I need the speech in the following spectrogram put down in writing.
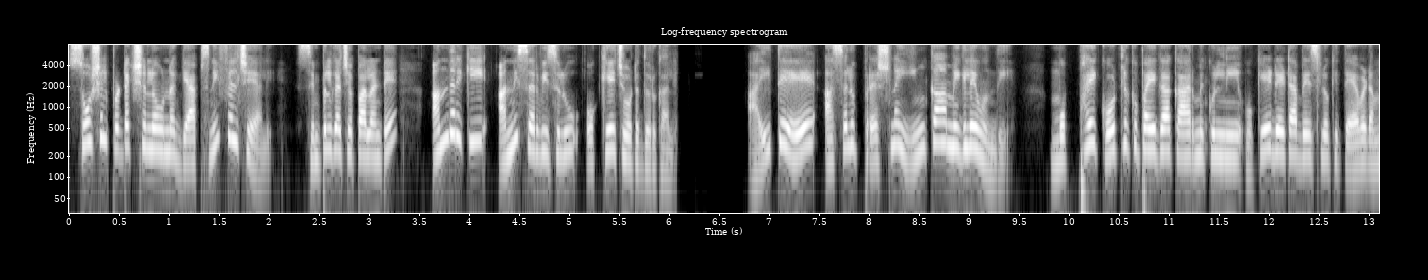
సోషల్ ప్రొటెక్షన్లో ఉన్న గ్యాప్స్ని ఫిల్ చేయాలి. సింపుల్గా చెప్పాలంటే అందరికీ అన్ని సర్వీసులు ఒకే చోట దొరకాలి. అయితే అసలు ప్రశ్న ఇంకా మిగిలే ఉంది. ముప్పై కోట్లకు పైగా కార్మికుల్ని ఒకే డేటాబేస్లోకి తేవడం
